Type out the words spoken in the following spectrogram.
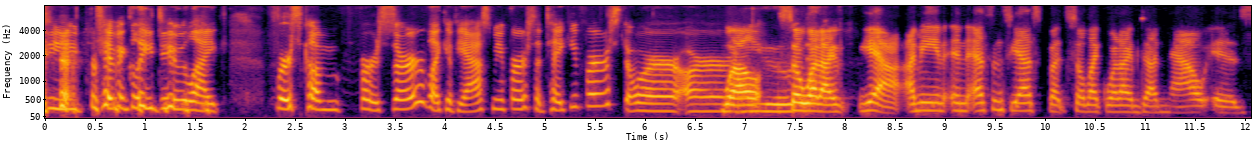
do you typically do like first come first serve? Like if you ask me first i'd take you first or are well you... so what i yeah i mean in essence yes but so like what i've done now is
